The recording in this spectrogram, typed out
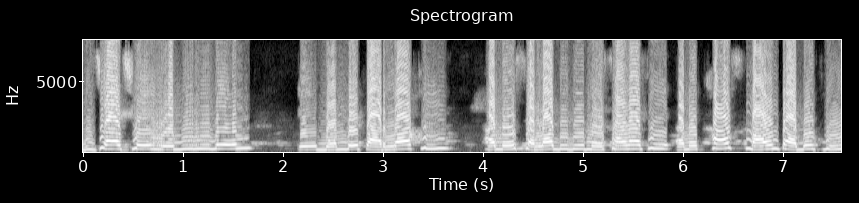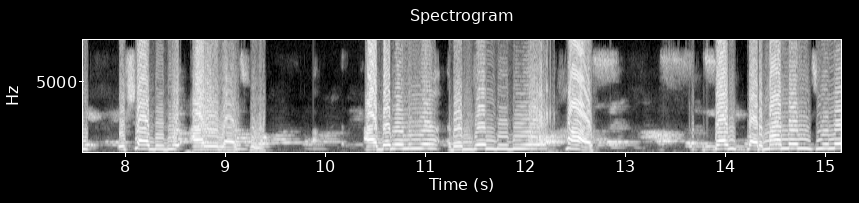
બીજા છે યોગીનીબેન એ બોમ્બે પાર્લાથી, અને સલા દીદી મહેસાણાથી, અને ખાસ માઉન્ટ આબુથી ઉષા દીદી આવેલા છે. આદરણીય રંજન દીદીએ ખાસ સંત પરમાનંદજીને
